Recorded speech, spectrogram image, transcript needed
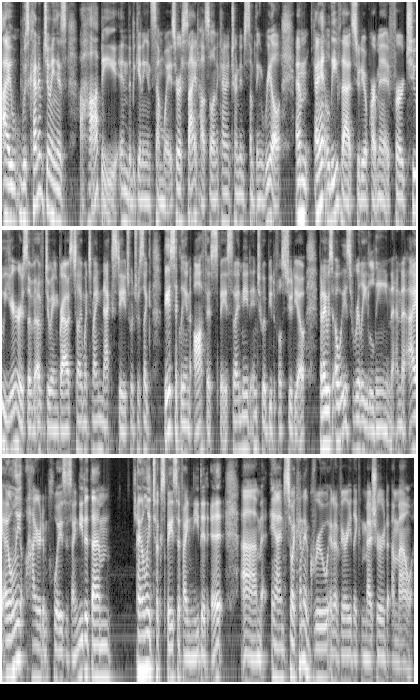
I was kind of doing as a hobby in the beginning in some ways, or a side hustle, and it kind of turned into something real. And I didn't leave that studio apartment for two years of, of doing brows till I went to my next stage, which was like basically an office space that I made into a beautiful studio. But I was always really lean, and I, I only hired employees as I needed them I only took space if I needed it. Um, and so I kind of grew in a very like measured amount.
